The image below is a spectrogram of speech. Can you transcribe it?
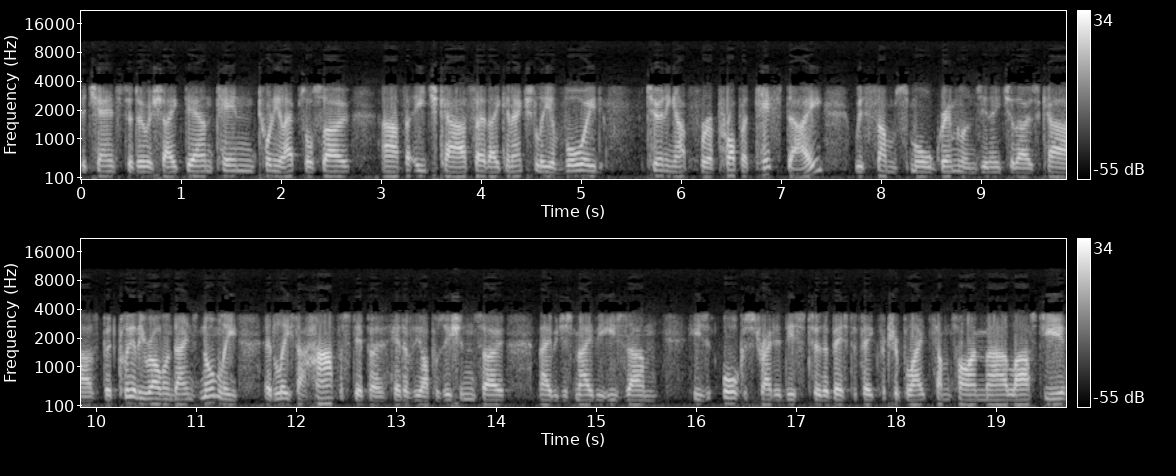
the chance to do a shakedown, 10, 20 laps or so uh, for each car, so they can actually avoid turning up for a proper test day with some small gremlins in each of those cars. But clearly Roland Dane's normally at least a half a step ahead of the opposition, so maybe just maybe he's um, he's orchestrated this to the best effect for Triple Eight sometime uh, last year,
